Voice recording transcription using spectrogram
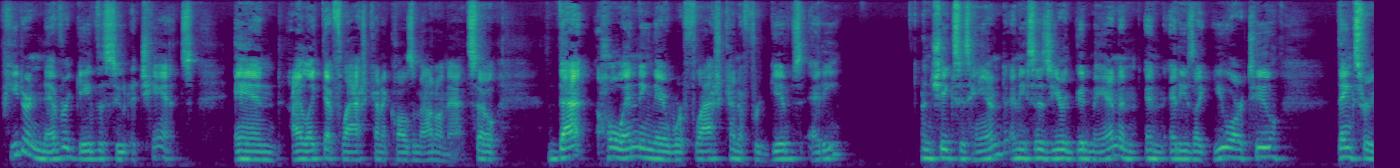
Peter never gave the suit a chance, and I like that Flash kind of calls him out on that. So that whole ending there, where Flash kind of forgives Eddie and shakes his hand and he says you're a good man. And, and eddie's like you are too. Thanks for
